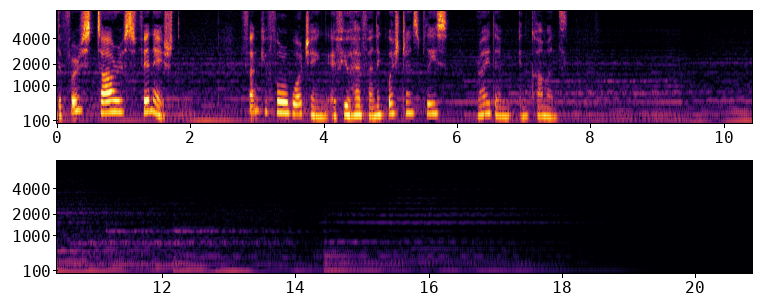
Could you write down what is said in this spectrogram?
The first star is finished. Thank you for watching. If you have any questions, please write them in comments.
